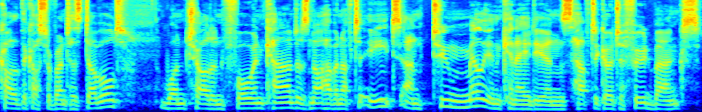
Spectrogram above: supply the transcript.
The cost of rent has doubled. One child in four in Canada does not have enough to eat, and two million Canadians have to go to food banks.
